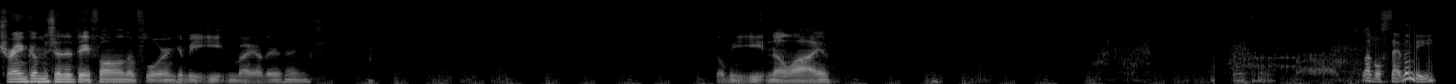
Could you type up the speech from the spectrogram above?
Trankum said that they fall on the floor and can be eaten by other things. They'll be eaten alive. Level 70?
